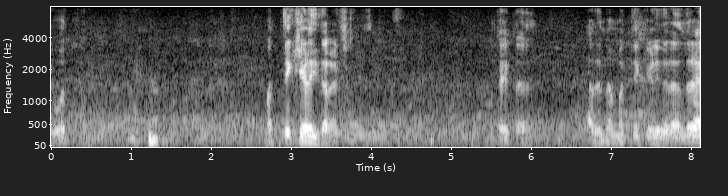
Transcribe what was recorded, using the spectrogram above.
ಇವತ್ತು ಮತ್ತೆ ಕೇಳಿದ್ದಾರೆ ಅಷ್ಟೇ. ಗೊತ್ತಾಯ್ತಾ? ಅದನ್ನ ಮತ್ತೆ ಕೇಳಿದ್ದಾರೆ ಅಂದ್ರೆ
